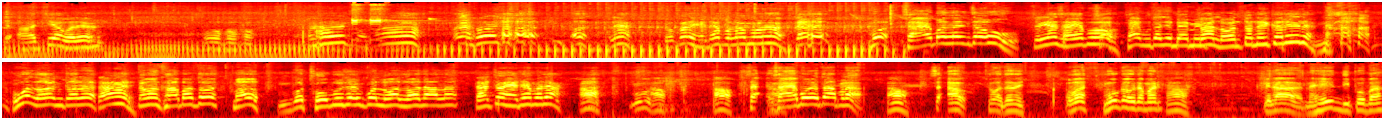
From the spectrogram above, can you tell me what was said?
તે આ છે વરે ઓહો હો. અરે છોકરા હેડે બોલા મળે. સાહેબ, લઈને જાઉં. તો સાહેબો. સાહેબ ઉતારજો બે મિનિટ. લોન તો નહીં કરી ને? હું લોન કરે. તમને ખબર તો મારો કોઈ લોન લોન આલે. તાર તો હેડે બધા. હા. હું- આવ. સાહેબો તો આપણા. આવ. આવ શું વાંધો નહીં. હવે હું કહું તમારે હા. પેલા નહીં દીપોબા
